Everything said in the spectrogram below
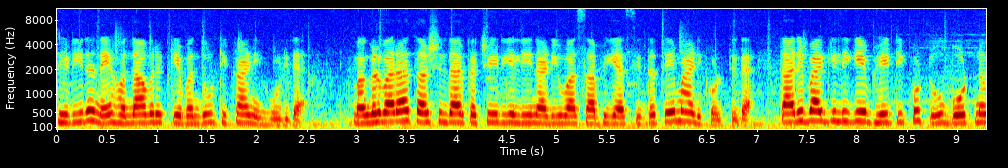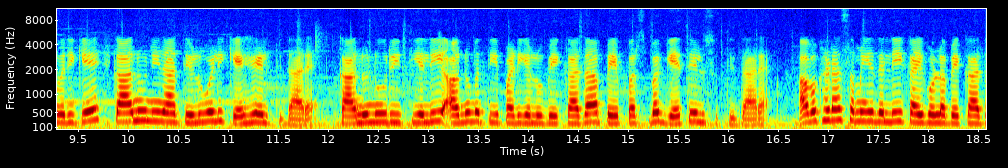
ದಿಢೀರನೆ ಹೊನ್ನಾವರಕ್ಕೆ ಬಂದು ಠಿಕಾಣಿ ಹೂಡಿದೆ. ಮಂಗಳವಾರ ತಹಶೀಲ್ದಾರ್ ಕಚೇರಿಯಲ್ಲಿ ನಡೆಯುವ ಸಭೆಯ ಸಿದ್ಧತೆ ಮಾಡಿಕೊಳ್ತಿದೆ. ತಾರಿಬಾಗಿಲಿಗೆ ಭೇಟಿ ಕೊಟ್ಟು ಬೋಟ್ನವರಿಗೆ ಕಾನೂನಿನ ತಿಳುವಳಿಕೆ ಹೇಳ್ತಿದ್ದಾರೆ. ಕಾನೂನು ರೀತಿಯಲ್ಲಿ ಅನುಮತಿ ಪಡೆಯಲು ಬೇಕಾದ ಪೇಪರ್ಸ್ ಬಗ್ಗೆ ತಿಳಿಸುತ್ತಿದ್ದಾರೆ. ಅವಘಡ ಸಮಯದಲ್ಲಿ ಕೈಗೊಳ್ಳಬೇಕಾದ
